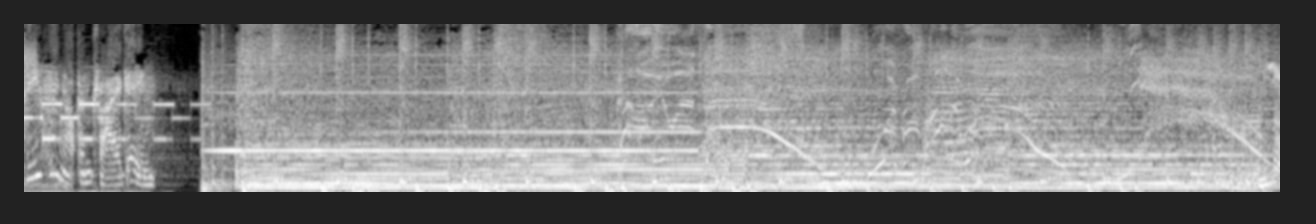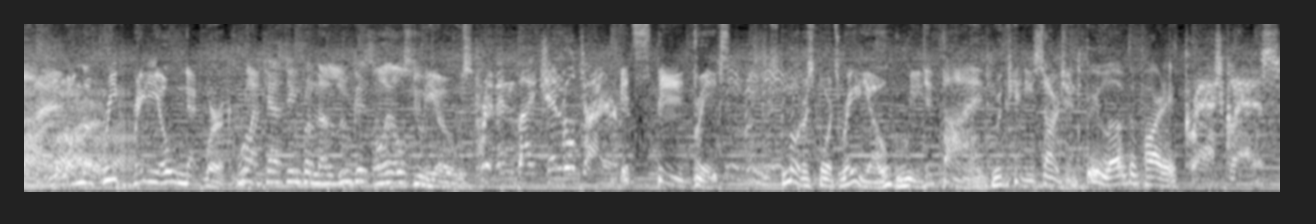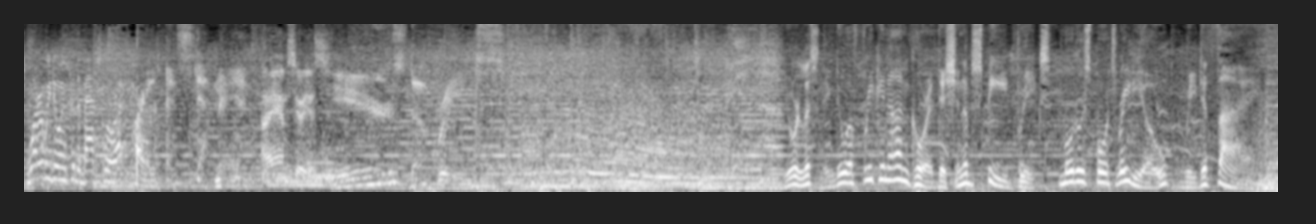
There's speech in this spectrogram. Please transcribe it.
Please hang up and try again. Freak Radio Network, broadcasting from the Lucas Oil Studios. Driven by General Tire. It's Speed Freaks. Motorsports Radio redefined with Kenny Sargent, We love to party. Crash Gladys, What are we doing for the bachelorette party? and Statman. I am serious. Here's the Freaks. You're listening to a freaking encore edition of Speed Freaks, Motorsports Radio redefined.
